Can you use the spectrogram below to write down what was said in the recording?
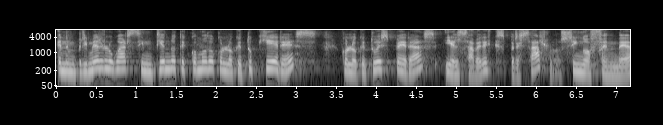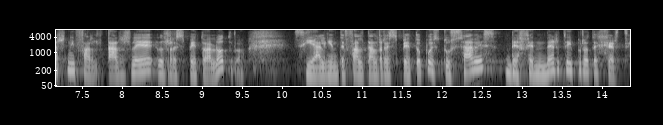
en primer lugar, sintiéndote cómodo con lo que tú quieres con lo que tú esperas y el saber expresarlo, sin ofender ni faltarle el respeto al otro. Si alguien te falta el respeto, pues tú sabes defenderte y protegerte.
